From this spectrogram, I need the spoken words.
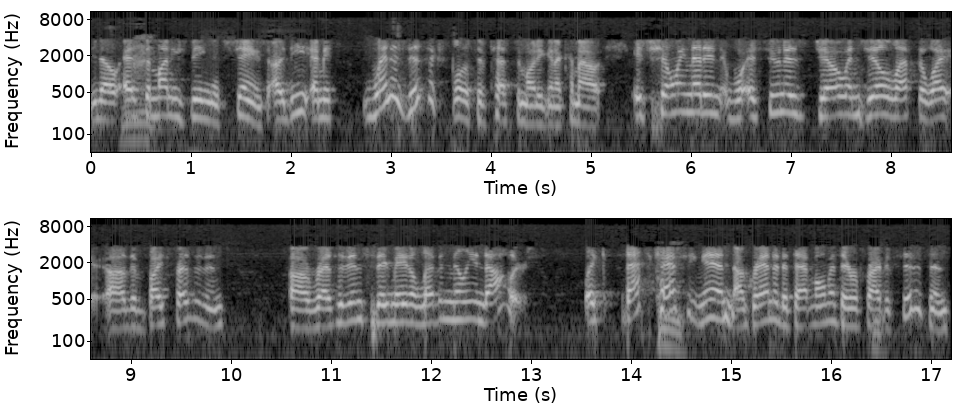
You know, as the money's being exchanged. Are the? I mean, when is this explosive testimony going to come out? It's showing that in as soon as Joe and Jill left the White, uh, the vice president's uh, residence, they made eleven million dollars. Like that's cashing in. Now, granted, at that moment they were private citizens,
